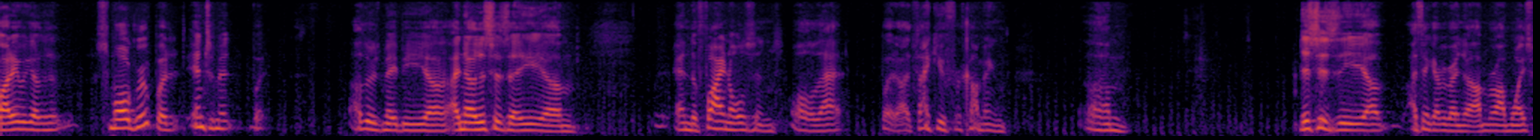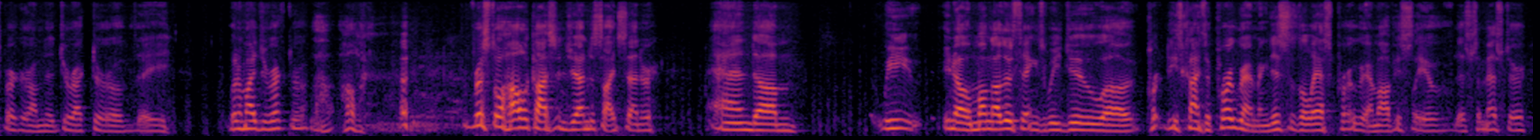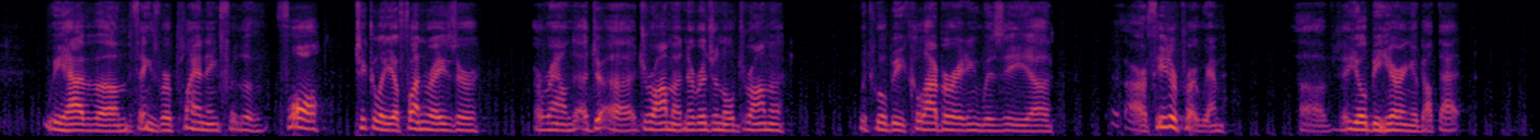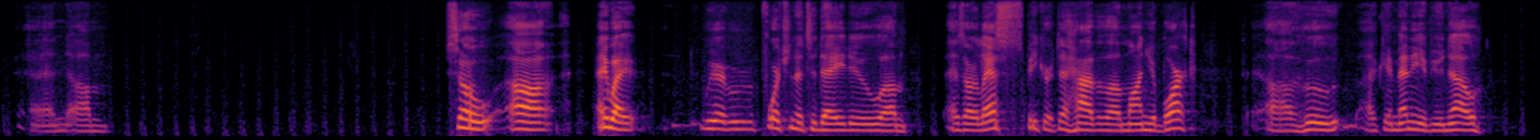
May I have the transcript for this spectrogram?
We got a small group, but intimate, but others may be, uh, I know this is a, um, and the finals and all of that, but I thank you for coming. Um, this is the, uh, I think everybody knows, I'm Ron Weisberger. I'm the director of the, what am I director of? The Hol Bristol Holocaust and Genocide Center. And um, we, you know, among other things, we do uh, these kinds of programming. This is the last program, obviously, of the semester. We have um, things we're planning for the fall, particularly a fundraiser around a, a, drama, an original drama, which we'll be collaborating with the uh, our theater program. Uh, so you'll be hearing about that. And um, so uh, anyway, we're, fortunate today to, um, as our last speaker, to have uh, Manya Bark, uh, who okay, many of you know,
